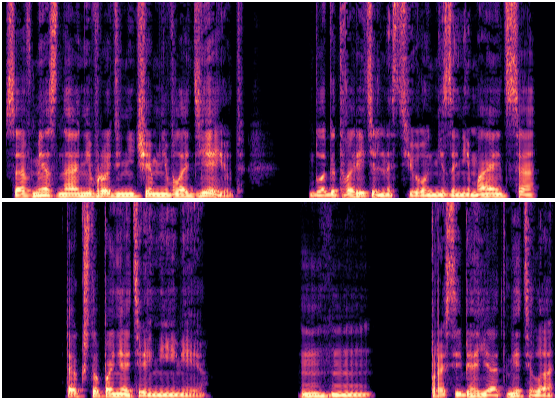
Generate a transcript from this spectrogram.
Совместно они вроде ничем не владеют, благотворительностью он не занимается, так что понятия не имею. Угу. Про себя я отметила,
